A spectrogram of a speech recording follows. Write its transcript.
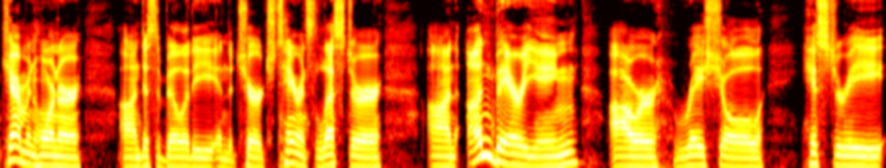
Cameron Horner on disability in the church, Terrence Lester on unburying our racial history,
